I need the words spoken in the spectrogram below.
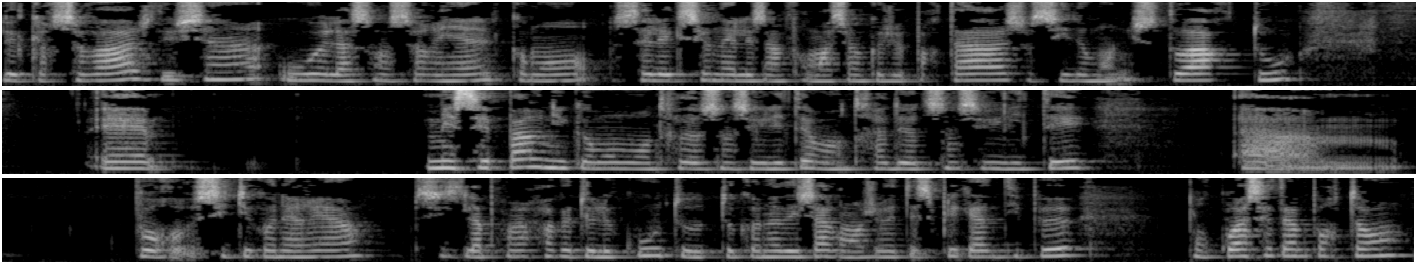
le cœur sauvage du chien ou la sensorielle, comment sélectionner les informations que je partage, aussi de mon histoire, tout. Et, mais c'est pas uniquement mon trait de sensibilité, mon trait de sensibilité, euh, pour, si tu connais rien, si c'est la première fois que tu l'écoutes ou tu connais déjà, bon, je vais t'expliquer un petit peu pourquoi c'est important.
